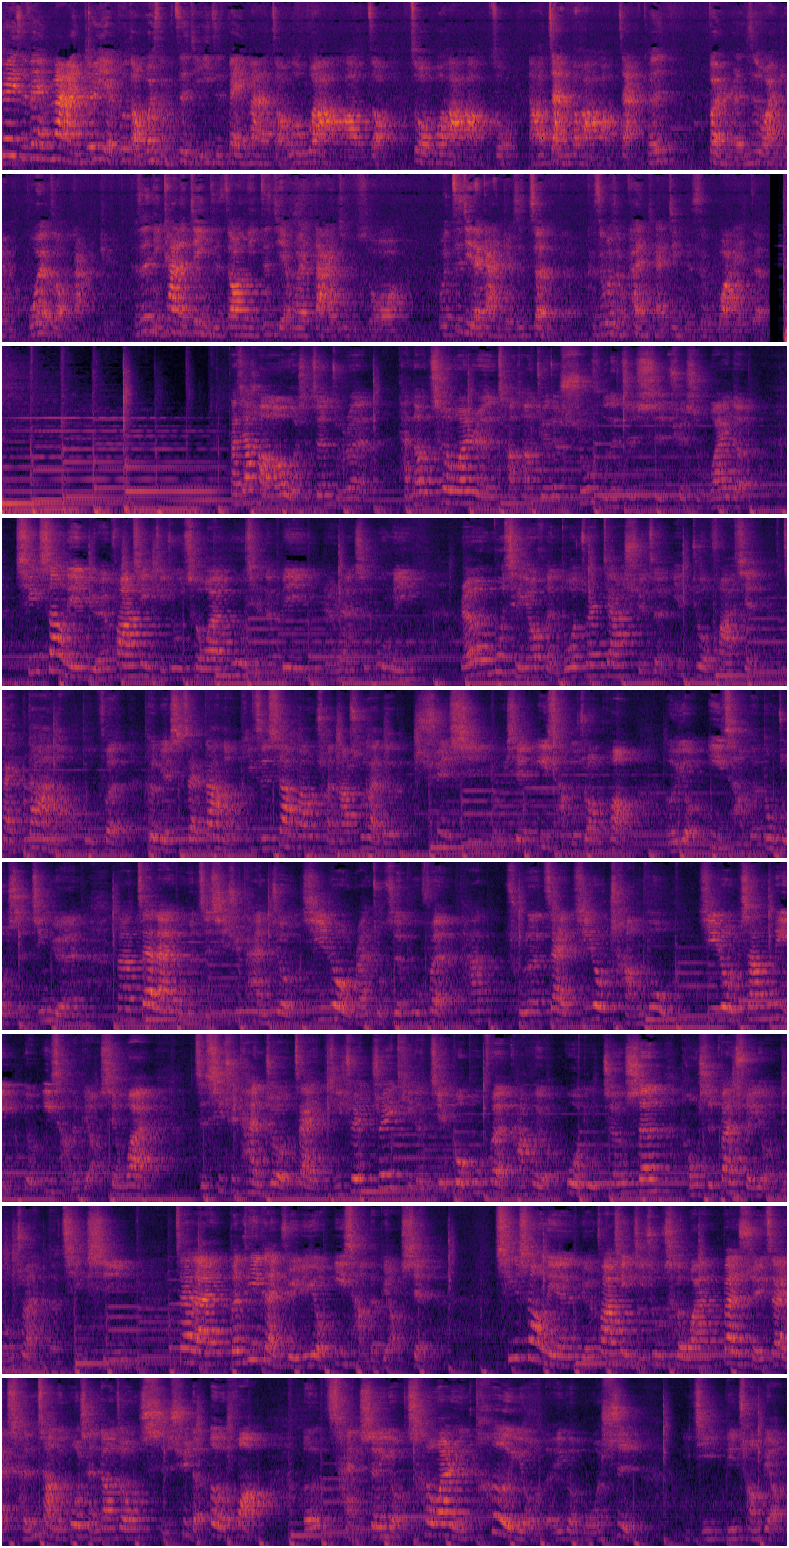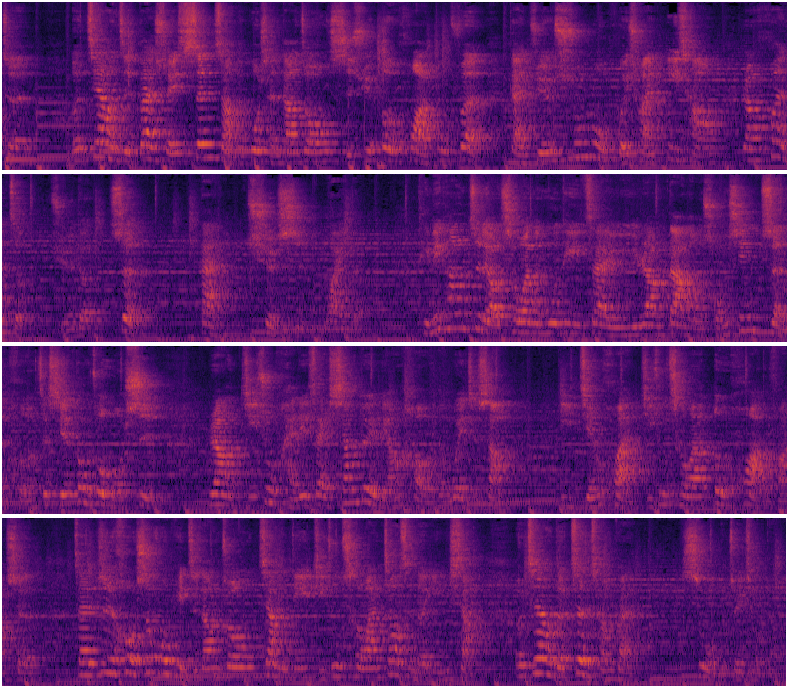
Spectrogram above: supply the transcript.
就一直被骂，你就也不懂为什么自己一直被骂，走路不好好走，坐不好好坐，然后站不好好站。可是本人是完全不会有这种感觉。可是你看了镜子之后，你自己也会呆住，说我自己的感觉是正的，可是为什么看起来镜子是歪的？大家好，我是曾主任。谈到侧弯人，常常觉得舒服的姿势却是歪的。青少年原发性脊柱侧弯目前的病因仍然是不明。前有很多专家学者研究发现，在大脑部分，特别是在大脑皮质下方传达出来的讯息有一些异常的状况，而有异常的动作神经元。那再来，我们仔细去探究肌肉软组织的部分，它除了在肌肉长度、肌肉张力有异常的表现外，仔细去探究在脊椎椎体的结构部分，它会有过度增生，同时伴随有扭转的情形。再来，本体感觉也有异常的表现。青少年原发性脊柱侧弯，伴随在成长的过程当中持续的恶化，而产生有侧弯人特有的一个模式以及临床表征。而这样子伴随生长的过程当中持续恶化部分，感觉输入回传异常，让患者觉得正，但却是歪的。挺立康治疗侧弯的目的在于让大脑重新整合这些动作模式，让脊柱排列在相对良好的位置上，以减缓脊柱侧弯恶化的发生，在日后生活品质当中降低脊柱侧弯造成的影响。而这样的正常感是我们追求的。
